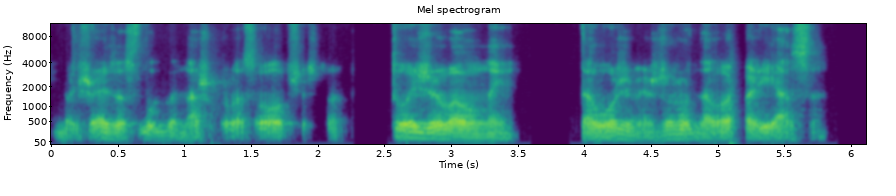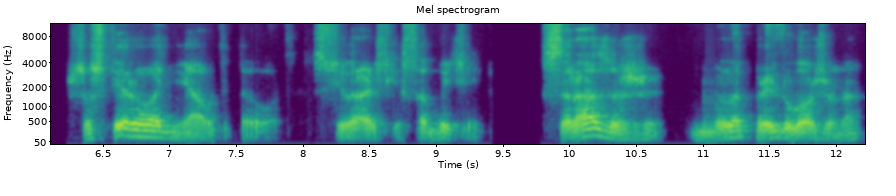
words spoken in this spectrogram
большая заслуга нашего сообщества, той же волны, того же Международного альянса, что с первого дня вот этого вот, с февральских событий, сразу же была предложена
